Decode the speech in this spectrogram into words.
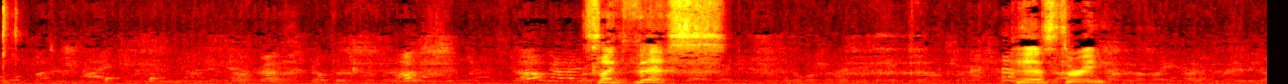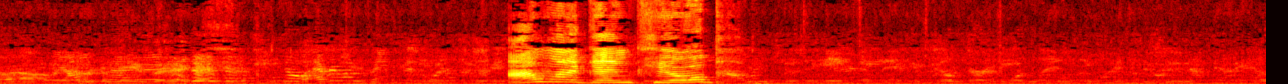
little butterfly. the best filter ever. Oh, oh, good. It's like this. PS3. So everyone claims that in order to do it, I want a GameCube. filter and or lens exists on Snapchat. So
